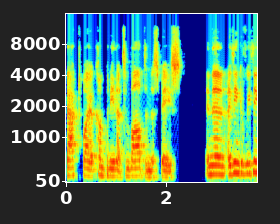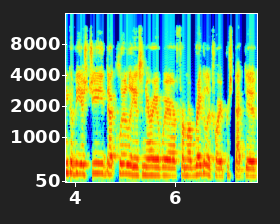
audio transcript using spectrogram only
backed by a company that's involved in the space. And then I think if we think of ESG, that clearly is an area where, from a regulatory perspective,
